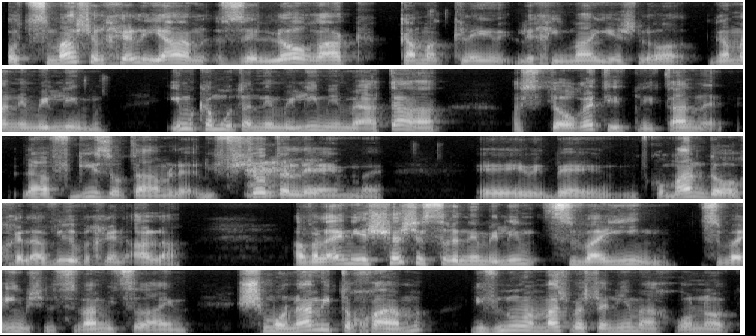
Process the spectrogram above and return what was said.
עוצמה של חיל ים זה לא רק כמה כלי לחימה יש לו, גם הנמלים. אם כמות הנמלים היא מעטה, אז תאורטית ניתן להפגיז אותם, לפשוט עליהם, בקומנדו, חיל האוויר וכן הלאה. אבל להם יש 16 נמלים צבאיים, צבאיים של צבא מצרים, שמונה מתוכם נבנו ממש בשנים האחרונות.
